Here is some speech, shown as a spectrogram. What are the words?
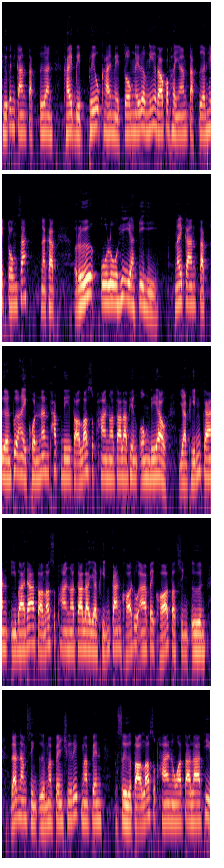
ถือเป็นการตักเตือน ใครบิดพริ้วใครไม่ตรงในเรื่องนี้เราก็พยายามตักเตือนให้ตรงซะนะครับ หรืออูลูฮิยะติฮี ในการตักเตือนเพื่อให้คนนั้นพักดีต่อลอสุบฮานุวะตาลาเพียงองค์เดียว อย่าผินการอิบาดาต่อลอสุบฮานุวะตาลาอย่าผินการขอดุอาไปขอต่อสิ่งอื่น และนำสิ่งอื่นมาเป็นชิริกมาเป็นสื่อต่อลอสุบฮานวตาลาที่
